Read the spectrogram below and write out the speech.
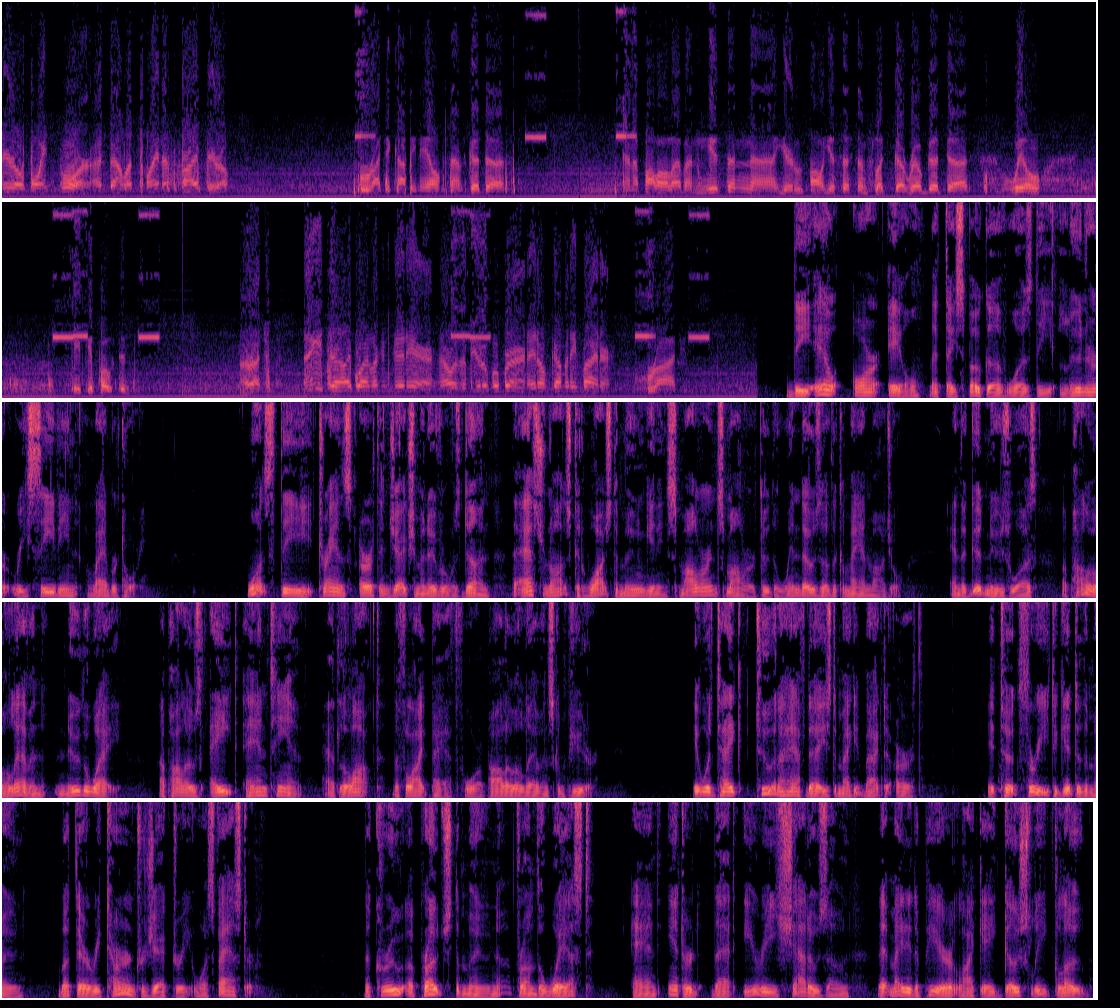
10.4. Unbalance minus 50. Roger, copy, Neil. Sounds good to us. And Apollo 11, Houston, uh, your, all your systems look uh, real good to us. We'll keep you posted. All right. Thank you, Charlie. Boy, looking good here. That was a beautiful burn. They don't come any finer. Roger. The LRL that they spoke of was the Lunar Receiving Laboratory. Once the trans Earth injection maneuver was done, the astronauts could watch the moon getting smaller and smaller through the windows of the command module. And the good news was Apollo 11 knew the way. Apollos 8 and 10 had locked the flight path for Apollo 11's computer. It would take two and a half days to make it back to Earth. It took three to get to the moon, but their return trajectory was faster. The crew approached the moon from the west and entered that eerie shadow zone that made it appear like a ghostly globe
